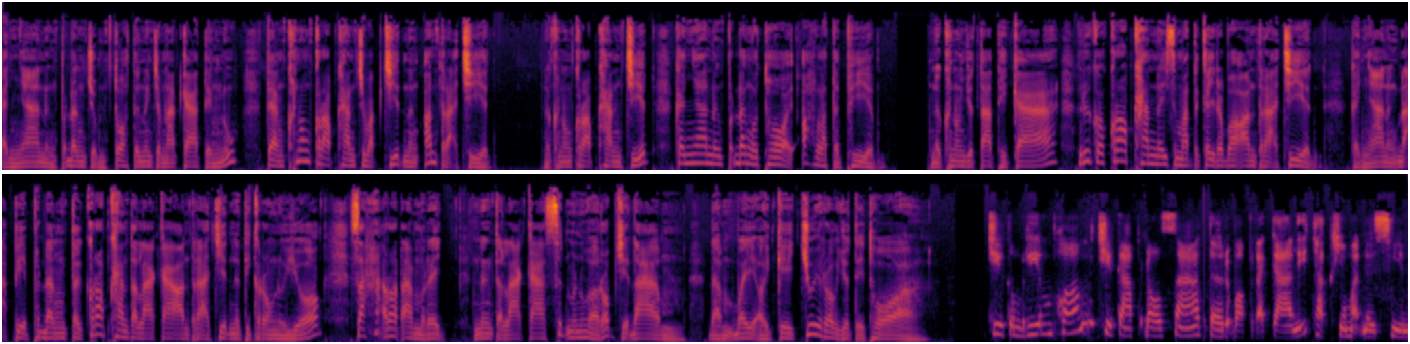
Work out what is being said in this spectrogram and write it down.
កញ្ញានឹងប្តឹងជំទាស់ទៅនឹងចំណាត់ការទាំងនោះទាំងក្នុងក្របខ័ណ្ឌច្បាប់ជាតិនិងអន្តរជាតិនៅក្នុងក្របខ័ណ្ឌជាតិកញ្ញានឹងប្តឹងឧទ្ធរឲ្យអស់លទ្ធភាព នៅក្នុងយុត្តាធិការឬក៏ក្របខ័ណ្ឌនៃសមត្ថកិច្ចរបស់អន្តរជាតិកញ្ញានឹងដាក់ពាក្យប្តឹងទៅក្របខ័ណ្ឌតុលាការអន្តរជាតិនៅទីក្រុងញូវយ៉កសហរដ្ឋអាមេរិកនិងតុលាការសិទ្ធិមនុស្សអឺរ៉ុបជាដើម ដើម្បីឲ្យគេជួយរកយុត្តិធម៌ជាគម្រាមផងជាការផ្ដោតសារទៅរបស់ផ្ដាច់ការនេះថាខ្ញុំអត់នៅស្ងៀម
